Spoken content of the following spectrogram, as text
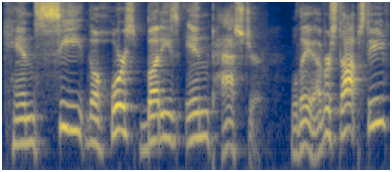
can see the horse buddies in pasture. Will they ever stop, Steve?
